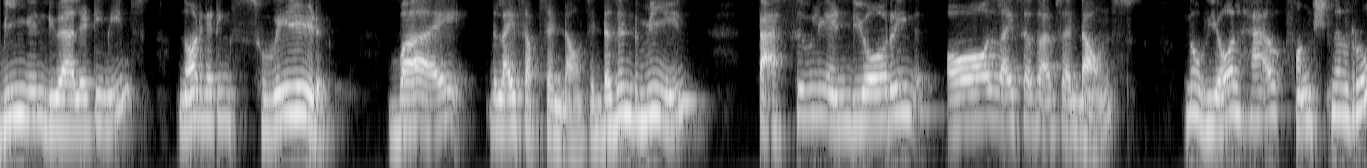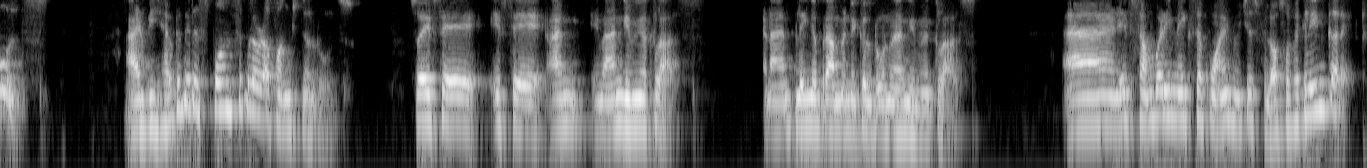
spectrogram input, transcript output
being in duality means not getting swayed by the life's ups and downs. It doesn't mean passively enduring all life's ups and downs. No, we all have functional roles and we have to be responsible for our functional roles. So if say if say I'm if I'm giving a class and I'm playing a Brahminical role and I'm giving a class, and if somebody makes a point which is philosophically incorrect,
